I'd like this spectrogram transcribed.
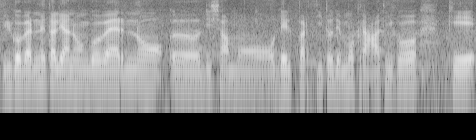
Il governo italiano è un governo eh, diciamo, del Partito Democratico che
